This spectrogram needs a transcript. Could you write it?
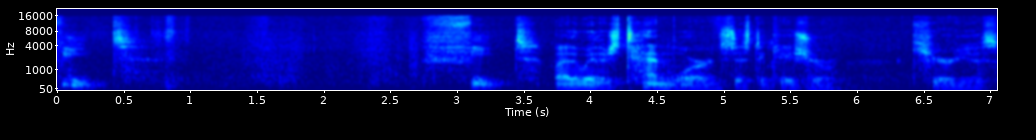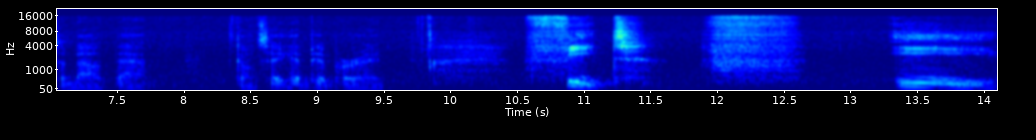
Feet. Feet. By the way, there's 10 words just in case you're curious about that. Don't say hip hip hooray. Feet. Eat.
